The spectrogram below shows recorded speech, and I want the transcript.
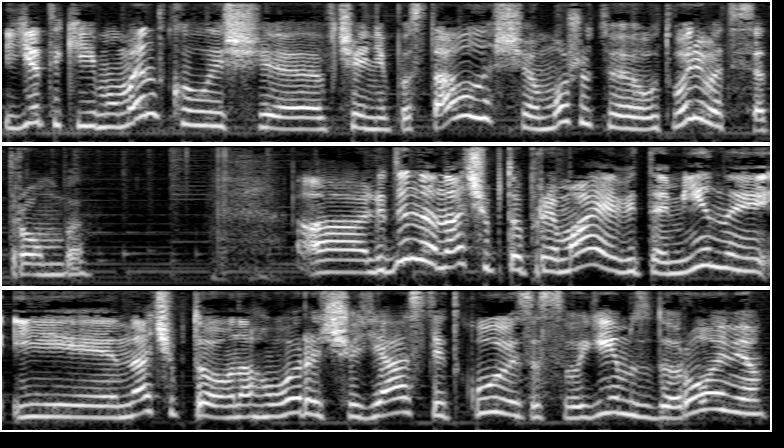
І є такий момент, коли ще вчені поставили, що можуть е, утворюватися тромби. Людина, начебто, приймає вітаміни, і начебто вона говорить, що я слідкую за своїм здоров'ям,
